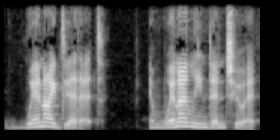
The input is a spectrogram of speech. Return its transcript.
when I did it, and when I leaned into it,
